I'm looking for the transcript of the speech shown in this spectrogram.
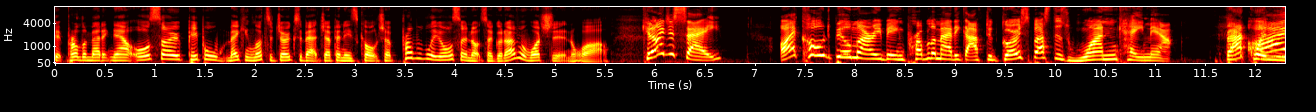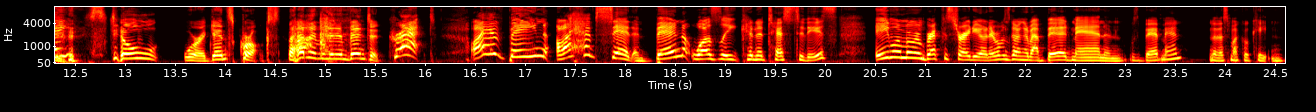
bit problematic now. Also, people making lots of jokes about Japanese culture, probably also not so good. I haven't watched it in a while. Can I just say, I called Bill Murray being problematic after Ghostbusters 1 came out. Back when you I- still were against Crocs. They hadn't even been invented. Correct. I have been, I have said, and Ben Wasley can attest to this, even when we were in breakfast radio and everyone's going about Birdman and was it Birdman? No, that's Michael Keaton.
